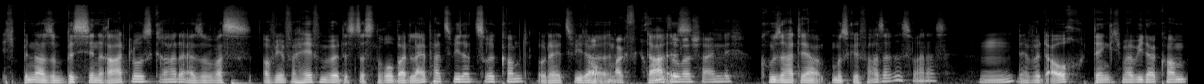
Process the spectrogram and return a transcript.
ich bin da so ein bisschen ratlos gerade. Also, was auf jeden Fall helfen wird, ist, dass ein Robert Leipertz wieder zurückkommt. Oder jetzt wieder auch Max Kruse da ist. wahrscheinlich. Kruse hat ja Muskelfaserriss, war das? Hm. Der wird auch, denke ich mal, wiederkommen.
